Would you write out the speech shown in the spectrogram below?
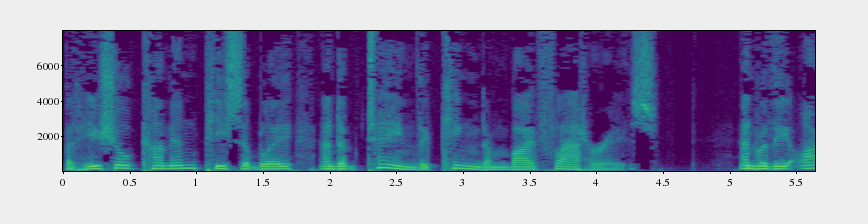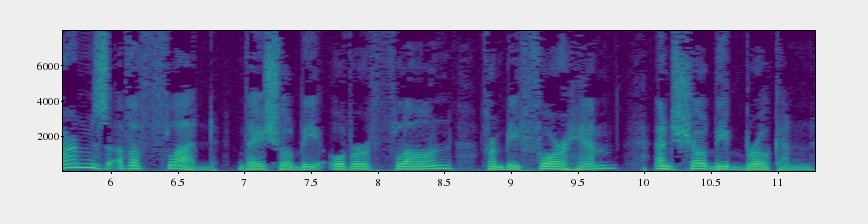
But he shall come in peaceably, and obtain the kingdom by flatteries. And with the arms of a flood they shall be overflown from before him, and shall be broken,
